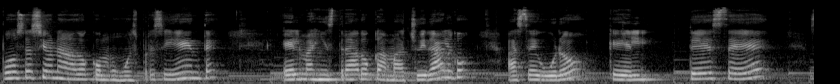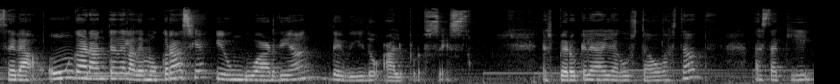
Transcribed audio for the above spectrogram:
posesionado como juez presidente, el magistrado Camacho Hidalgo aseguró que el TSE será un garante de la democracia y un guardián debido al proceso. Espero que les haya gustado bastante. Hasta aquí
